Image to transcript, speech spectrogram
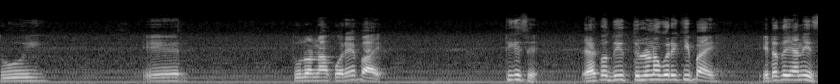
দুই এর তুলনা করে পাই ঠিক আছে? এক ও দুইয়ের তুলনা করে কি পাই এটা তো জানিস।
